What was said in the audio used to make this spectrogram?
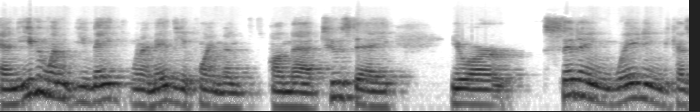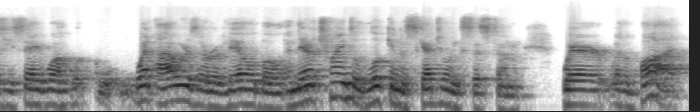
And even when you made when i made the appointment on that tuesday you are sitting waiting because you say, well, what hours are available? And they're trying to look in a scheduling system where with a bot,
